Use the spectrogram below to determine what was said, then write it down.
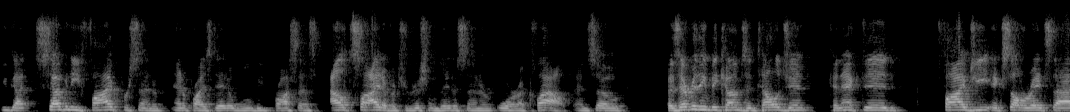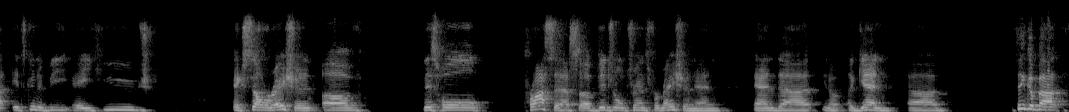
you got 75% of enterprise data will be processed outside of a traditional data center or a cloud. And so as everything becomes intelligent, connected, 5G accelerates that, it's going to be a huge acceleration of this whole process of digital transformation. And and uh, you know again uh, think about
